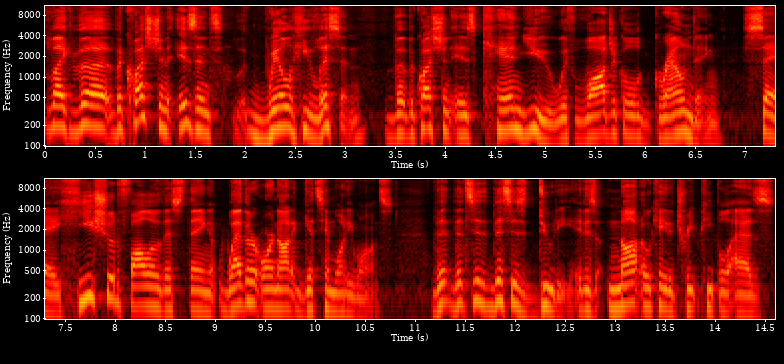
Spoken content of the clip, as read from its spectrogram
like the the question isn't will he listen. The the question is can you with logical grounding say he should follow this thing whether or not it gets him what he wants. Th- This is this is duty. It is not okay to treat people as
